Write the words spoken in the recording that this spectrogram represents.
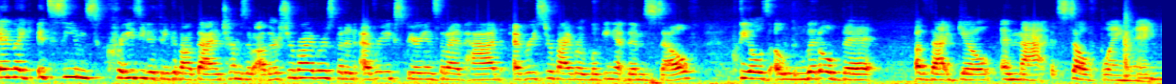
And like it seems crazy to think about that in terms of other survivors, but in every experience that I've had, every survivor looking at themselves feels a little bit of that guilt and that self-blaming,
